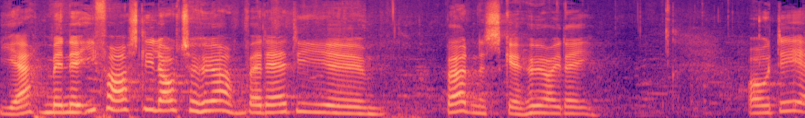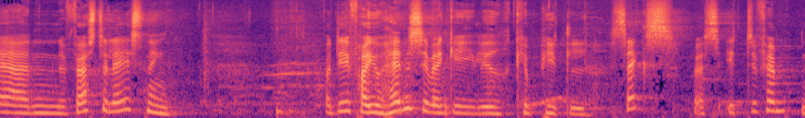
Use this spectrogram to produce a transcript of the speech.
Ja, men uh, I får også lige lov til at høre, hvad det er, de uh, børnene skal høre i dag. Og det er den første læsning, og det er fra Johannes evangeliet, kapitel 6, vers 1-15.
